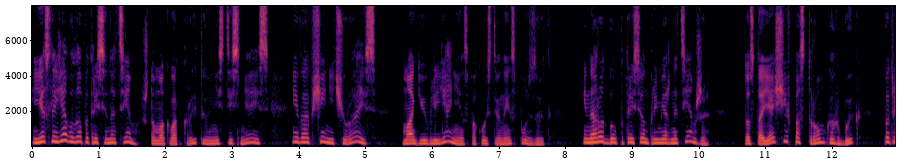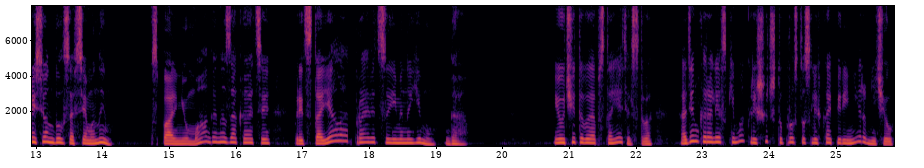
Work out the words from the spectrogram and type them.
Если я была потрясена тем, что маг в открытую, не стесняясь и вообще не чураясь, магию влияния спокойственно использует, и народ был потрясен примерно тем же, то стоящий в постромках бык потрясен был совсем иным. В спальню мага на закате предстояло отправиться именно ему, да. И, учитывая обстоятельства, один королевский маг решит, что просто слегка перенервничал,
